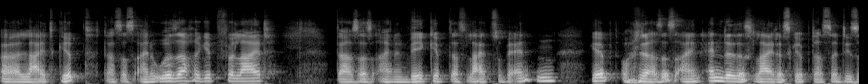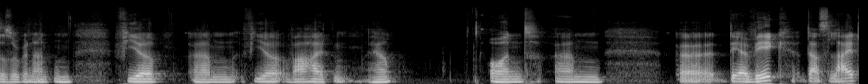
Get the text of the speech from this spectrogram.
äh, Leid gibt, dass es eine Ursache gibt für Leid, dass es einen Weg gibt, das Leid zu beenden gibt und dass es ein Ende des Leides gibt. Das sind diese sogenannten vier, ähm, vier Wahrheiten. Ja? Und ähm, äh, der Weg, das Leid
